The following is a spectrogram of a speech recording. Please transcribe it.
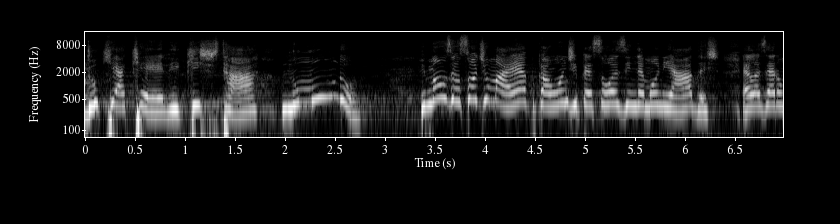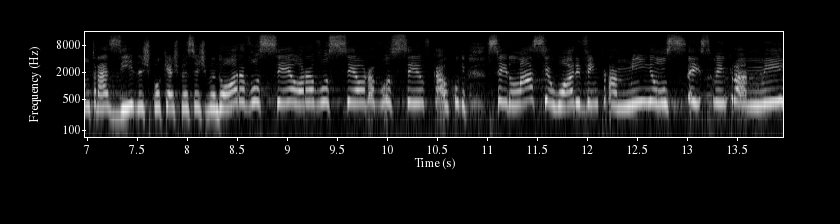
do que aquele que está no mundo. Irmãos, eu sou de uma época onde pessoas endemoniadas, elas eram trazidas porque as pessoas me ora você, ora você, ora você. Eu ficava, sei lá se eu oro e vem para mim, eu não sei se vem para mim.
